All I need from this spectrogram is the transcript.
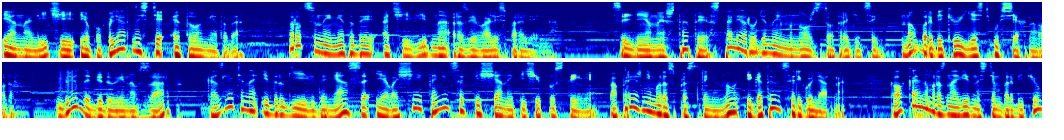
и о наличии и о популярности этого метода. Родственные методы, очевидно, развивались параллельно. Соединенные Штаты стали родиной множества традиций, но барбекю есть у всех народов. Блюда бедуинов зарб, козлятина и другие виды мяса и овощей томится в песчаной печи в пустыне, по-прежнему распространено и готовится регулярно – к локальным разновидностям барбекю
